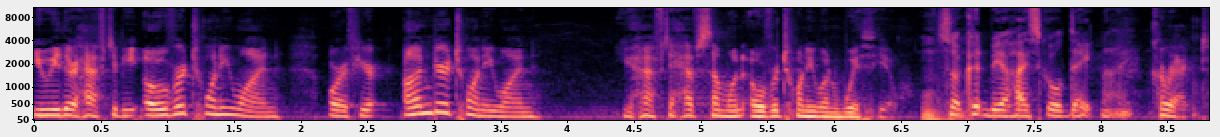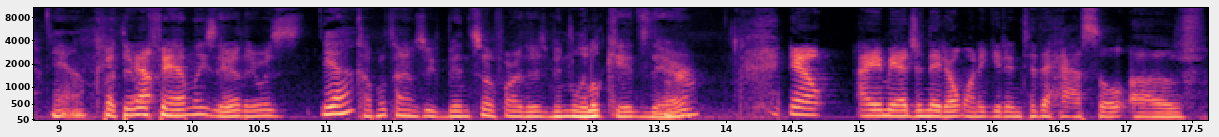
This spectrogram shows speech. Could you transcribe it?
You either have to be over 21, or if you're under 21, you have to have someone over 21 with you. Mm-hmm. So it couldn't be a high school date night. Correct. Yeah. But there Yeah. were families there. There was Yeah. a couple times we've been so far. There's been little kids there. Mm-hmm. Now, I imagine they don't want to get into the hassle of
